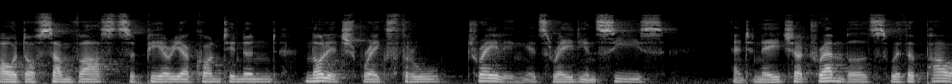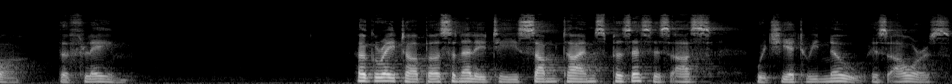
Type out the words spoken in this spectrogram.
out of some vast superior continent, knowledge breaks through, trailing its radiant seas, and nature trembles with the power, the flame. A greater personality sometimes possesses us, which yet we know is ours.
